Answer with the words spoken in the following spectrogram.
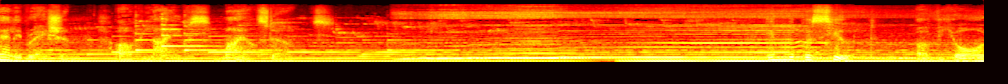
Celebration of life's milestones. In the pursuit of your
